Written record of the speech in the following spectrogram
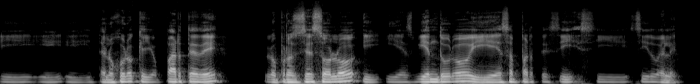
Y, y, te lo juro que yo parte de lo procesé solo y, y, es bien duro y esa parte sí, sí, sí duele.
